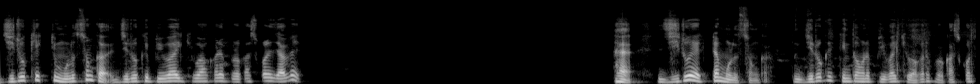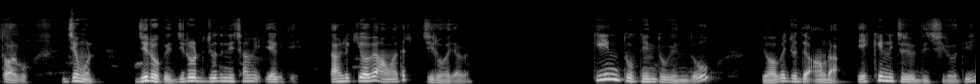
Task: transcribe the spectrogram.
জিরো কি একটি মূলত সংখ্যা জিরো কি পি বাই কিউ আকারে প্রকাশ করা যাবে? হ্যাঁ জিরো একটা মূলত সংখ্যা। জিরোকে কিন্তু আমরা পি বাই কিউ আকারে প্রকাশ করতে পারব। যেমন জিরোকে জিরোর যদি নিচে আমি এক দিই, তাহলে কি হবে? আমাদের জিরো হয়ে যাবে। কিন্তু কিন্তু কিন্তু কি হবে? যদি আমরা একের নিচে যদি জিরো দিই,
